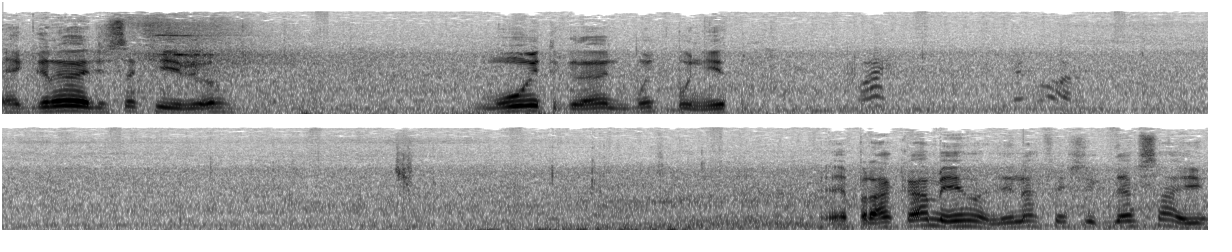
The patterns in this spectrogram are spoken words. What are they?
É grande isso aqui, viu? Muito grande, muito bonito. Agora? É pra cá mesmo, ali na frente que deve sair.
